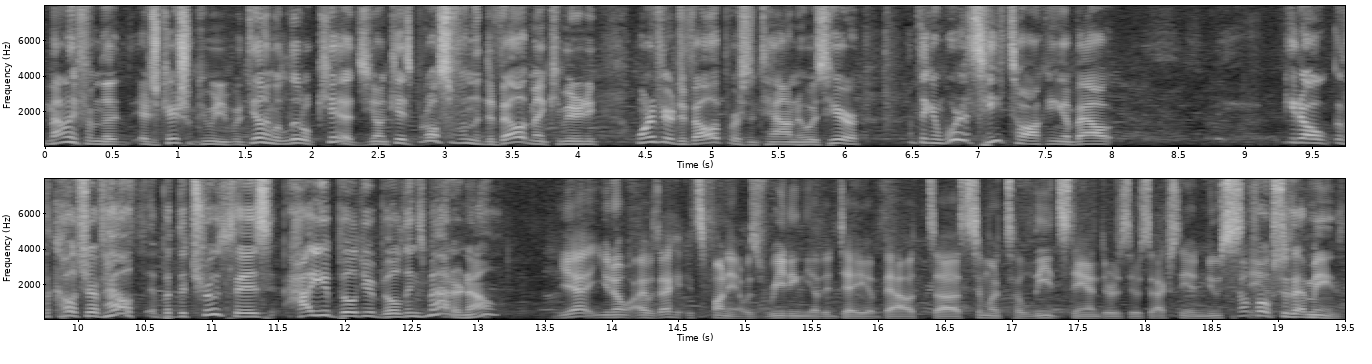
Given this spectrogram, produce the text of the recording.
not only from the educational community, but dealing with little kids, young kids, but also from the development community. One of your developers in town who is here, I'm thinking, what is he talking about? You know, the culture of health. But the truth is, how you build your buildings matter. No. Yeah, you know, I was. Actually, it's funny. I was reading the other day about uh, similar to LEED standards. There's actually a new. Tell folks what that means.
